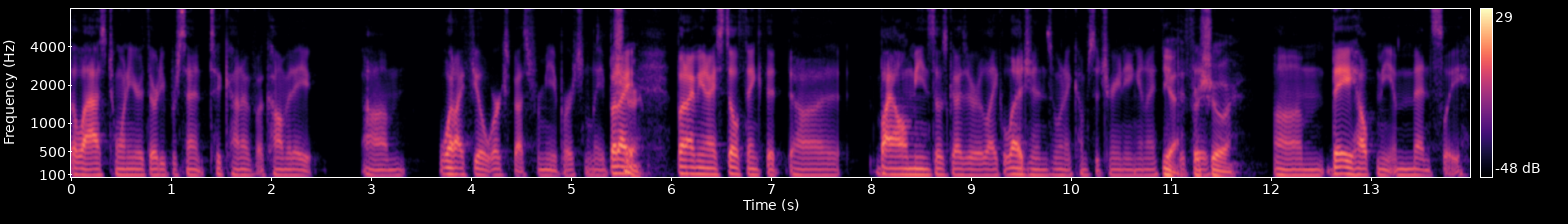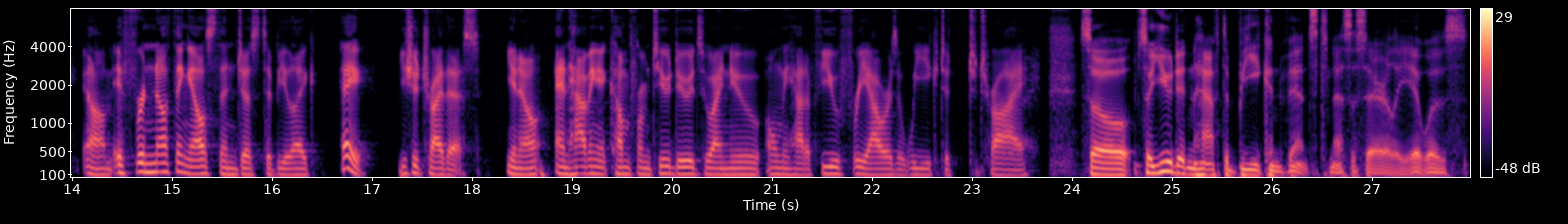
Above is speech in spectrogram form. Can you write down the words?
the last twenty or thirty percent to kind of accommodate um, what I feel works best for me personally. But I but I mean, I still think that uh, by all means, those guys are like legends when it comes to training, and I think Yeah, that for they, sure. um, they helped me immensely. Um, if for nothing else than just to be like, hey, you should try this, you know, and having it come from two dudes who I knew only had a few free hours a week to to try. So so you didn't have to be convinced necessarily. It was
